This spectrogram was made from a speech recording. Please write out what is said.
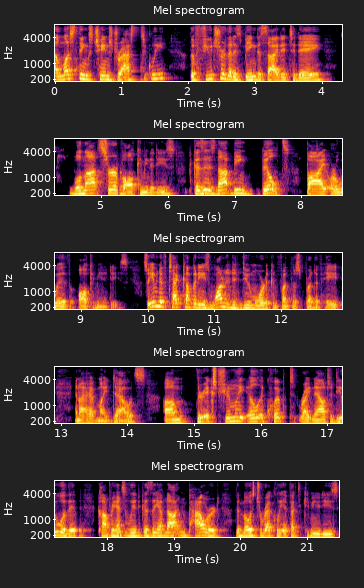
unless things change drastically, the future that is being decided today will not serve all communities because it is not being built by or with all communities. So even if tech companies wanted to do more to confront the spread of hate, and I have my doubts, um, they're extremely ill equipped right now to deal with it comprehensively because they have not empowered the most directly affected communities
